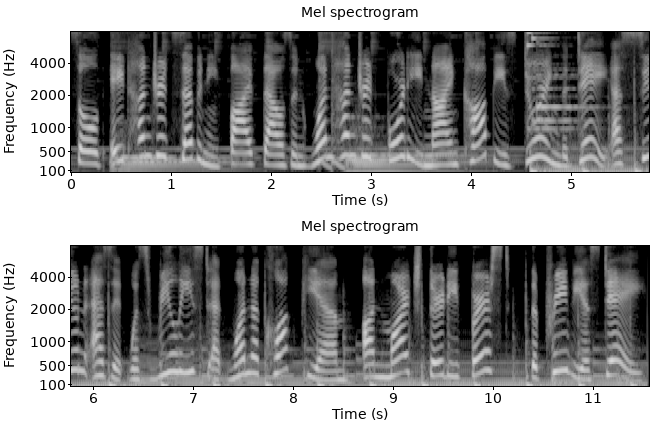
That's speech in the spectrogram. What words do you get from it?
sold 875,149 copies during the day as soon as it was released at 1 o'clock p.m. on March 31st, the previous day.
